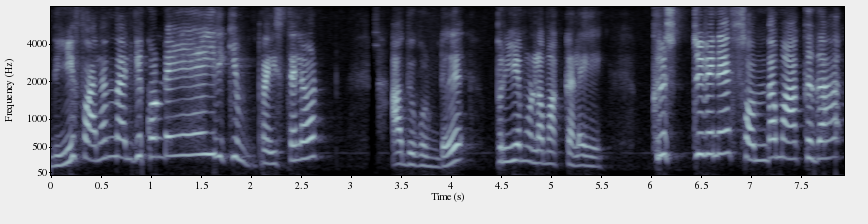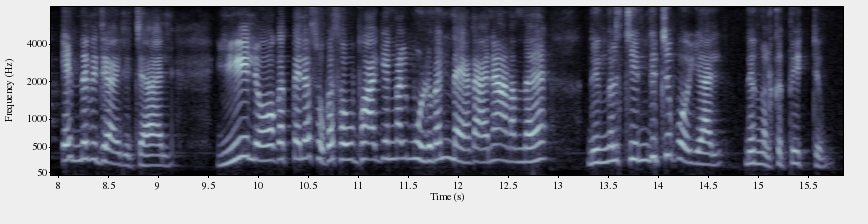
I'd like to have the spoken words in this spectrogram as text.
നീ ഫലം നൽകിക്കൊണ്ടേയിരിക്കും. പ്രൈസ്തലോൺ അതുകൊണ്ട് പ്രിയമുള്ള മക്കളെ ക്രിസ്തുവിനെ സ്വന്തമാക്കുക എന്ന് വിചാരിച്ചാൽ ഈ ലോകത്തിലെ സുഖസൗഭാഗ്യങ്ങൾ മുഴുവൻ നേടാനാണെന്ന് നിങ്ങൾ ചിന്തിച്ചു പോയാൽ നിങ്ങൾക്ക് തെറ്റും.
